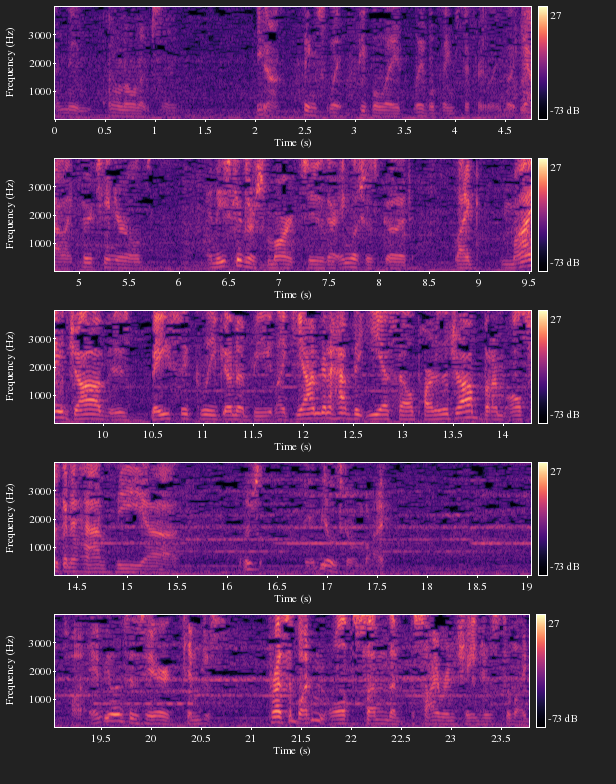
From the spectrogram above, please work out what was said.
I mean, I don't know what I'm saying. You know, things la- people la- label things differently, but yeah, like 13 year olds, and these kids are smart too. Their English is good. Like my job is basically gonna be like, yeah, I'm gonna have the ESL part of the job, but I'm also gonna have the. Uh, there's ambulance going by. Uh, ambulances here can just press a button, all of a sudden the siren changes to like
